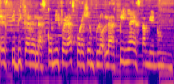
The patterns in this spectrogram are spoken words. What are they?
es típica de las coníferas, por ejemplo, la piña es también un,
